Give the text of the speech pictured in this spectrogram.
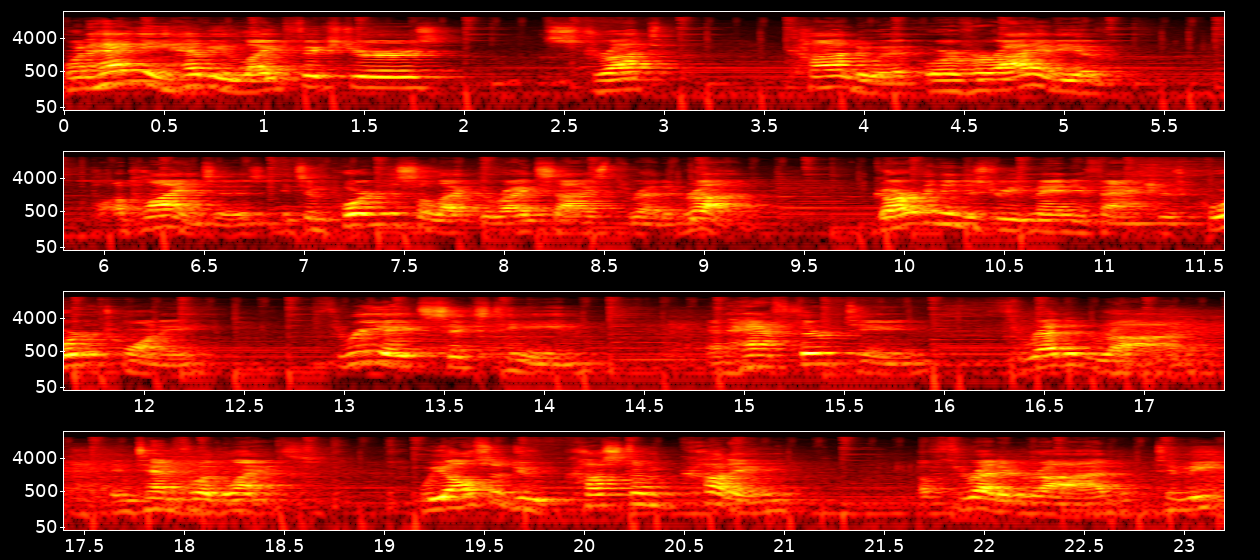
When hanging heavy light fixtures, strut, conduit, or a variety of appliances, it's important to select the right size threaded rod. Garvin Industries manufactures quarter 20, 3 8 16, and half 13 threaded rod in 10 foot lengths. We also do custom cutting of threaded rod to meet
